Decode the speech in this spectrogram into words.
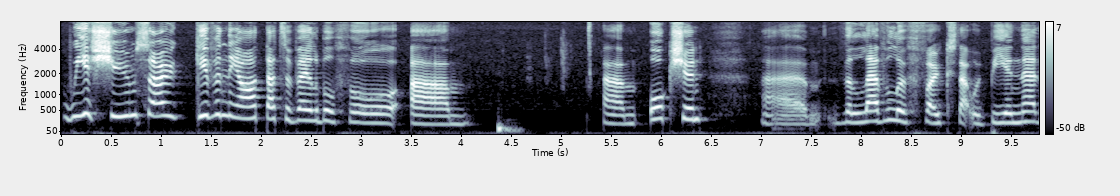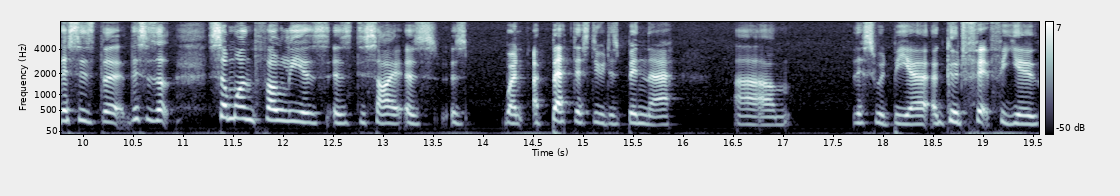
we assume so, given the art that's available for um, um, auction. Um, the level of folks that would be in there. This is the this is a someone Foley has has decided as as when I bet this dude has been there. Um, this would be a, a good fit for you,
